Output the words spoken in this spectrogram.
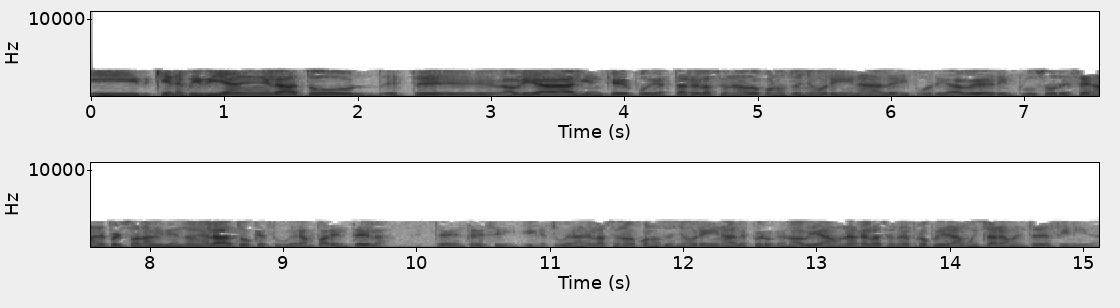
Y quienes vivían en el hato, este, habría alguien que podía estar relacionado con los dueños originales y podría haber incluso decenas de personas viviendo en el hato que tuvieran parentela este, entre sí y que estuvieran relacionados con los dueños originales, pero que no había una relación de propiedad muy claramente definida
